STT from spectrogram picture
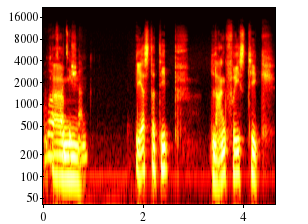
Worauf ähm, sollen Sie ähm, schauen? Erster Tipp, langfristig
